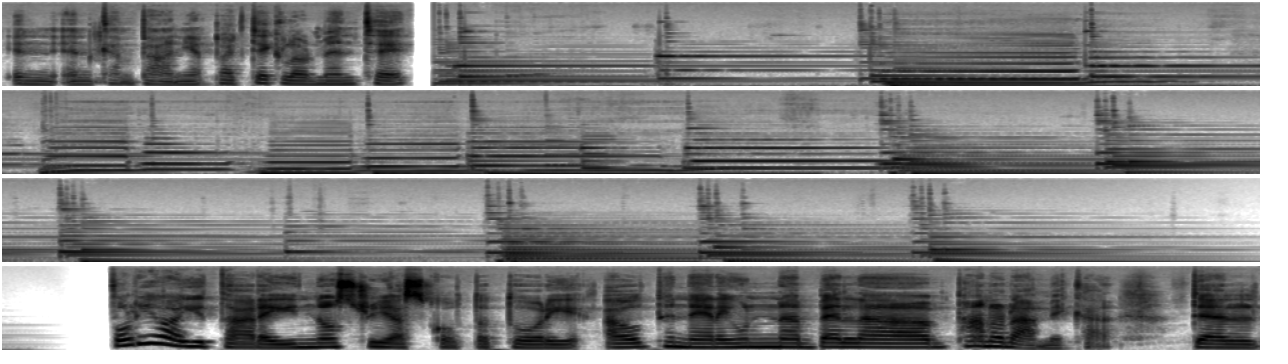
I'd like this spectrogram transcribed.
in, in campagna, particolarmente voglio aiutare i nostri ascoltatori a ottenere una bella panoramica del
